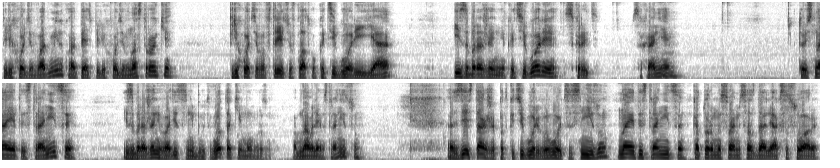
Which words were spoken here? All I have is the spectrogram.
Переходим в админку, опять переходим в настройки, переходим в третью вкладку «Категория», изображение категории «Скрыть». Сохраняем. То есть на этой странице изображение вводиться не будет. Вот таким образом. Обновляем страницу. Здесь также под категорию выводится снизу на этой странице, которую мы с вами создали, аксессуары.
